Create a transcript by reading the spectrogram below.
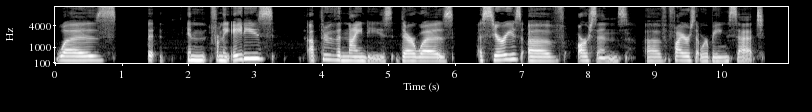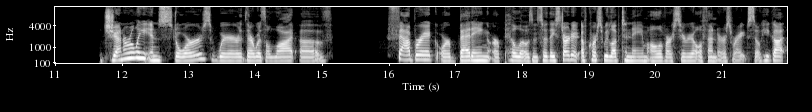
was uh, in from the 80s up through the 90s. There was a series of arsons of fires that were being set generally in stores where there was a lot of fabric or bedding or pillows. And so they started, of course, we love to name all of our serial offenders, right? So he got,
